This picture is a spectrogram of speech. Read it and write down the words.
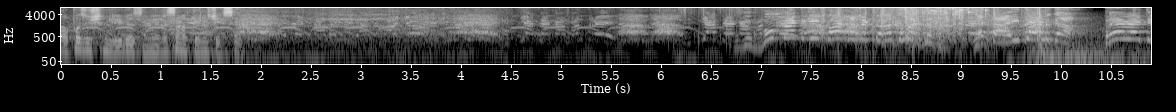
ఆపోజిషన్ లీడర్స్ నిరసన తెలియజేశారు. ప్రైవేట్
